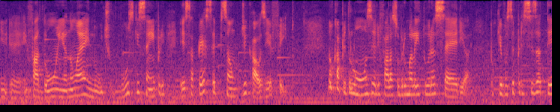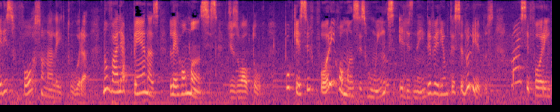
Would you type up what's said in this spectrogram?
é enfadonha, não é inútil. Busque sempre essa percepção de causa e efeito. No capítulo 11, ele fala sobre uma leitura séria, porque você precisa ter esforço na leitura. Não vale apenas ler romances, diz o autor. Porque se forem romances ruins, eles nem deveriam ter sido lidos. Mas se forem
